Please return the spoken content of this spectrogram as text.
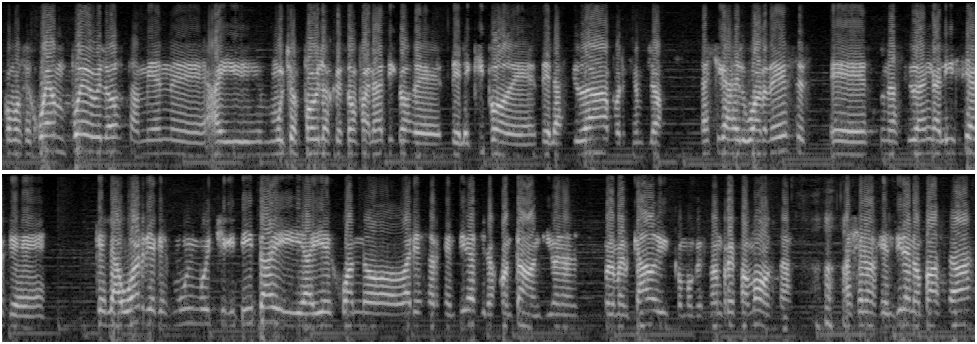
como se juegan pueblos, también eh, hay muchos pueblos que son fanáticos de- del equipo de, la ciudad. Por ejemplo, las chicas del Guardés es, es una ciudad en Galicia que, que es La Guardia, que es muy, muy chiquitita y ahí es jugando varias argentinas y nos contaban que iban al supermercado y como que son re famosas. Allá en Argentina no pasa,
